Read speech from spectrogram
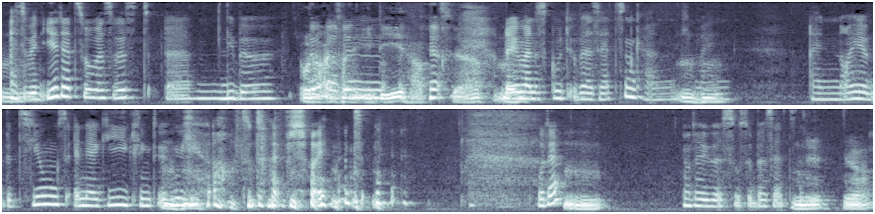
Mhm. Also wenn ihr dazu was wisst, ähm, liebe Oder einfach eine Idee habt, ja. Oder wie mhm. man das gut übersetzen kann. Ich mhm. meine, eine neue Beziehungsenergie klingt irgendwie mhm. auch total bescheuert. Oder? Mhm. Oder wie wirst du es übersetzen? Nee, ja.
